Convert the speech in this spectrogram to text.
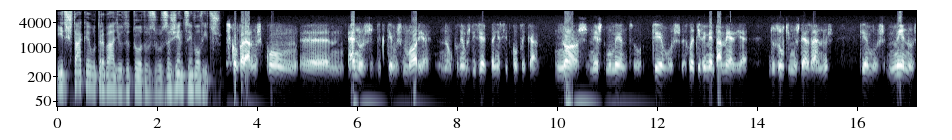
e destaca o trabalho de todos os agentes envolvidos. Se compararmos com uh, anos de que temos memória, não podemos dizer que tenha sido complicado. Nós, neste momento, temos, relativamente à média dos últimos 10 anos, temos menos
